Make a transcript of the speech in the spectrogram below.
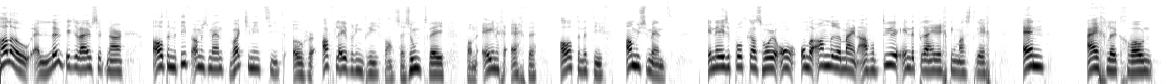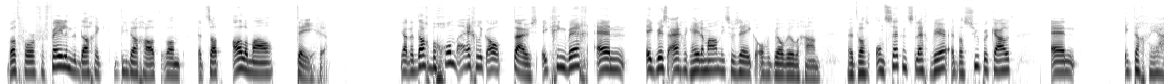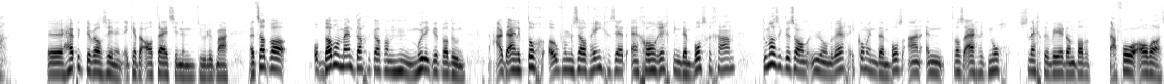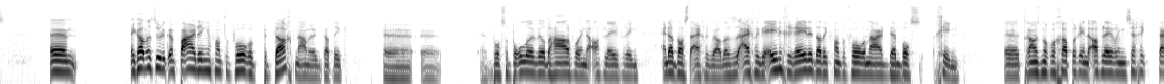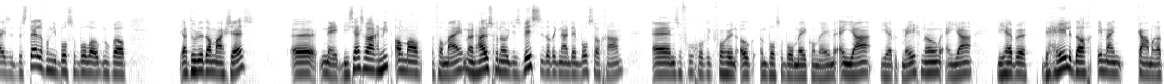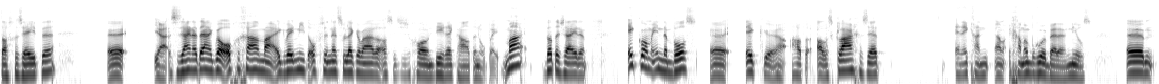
Hallo en leuk dat je luistert naar Alternatief Amusement Wat je niet ziet over aflevering 3 van seizoen 2 van de enige echte Alternatief Amusement. In deze podcast hoor je onder andere mijn avontuur in de trein richting Maastricht en eigenlijk gewoon wat voor vervelende dag ik die dag had, want het zat allemaal tegen. Ja, de dag begon eigenlijk al thuis. Ik ging weg en ik wist eigenlijk helemaal niet zo zeker of ik wel wilde gaan. Het was ontzettend slecht weer. Het was super koud. En ik dacht van ja, uh, heb ik er wel zin in? Ik heb er altijd zin in natuurlijk. Maar het zat wel. Op dat moment dacht ik al van, hm, moet ik dit wel doen? Nou, uiteindelijk toch over mezelf heen gezet en gewoon richting Den Bosch gegaan. Toen was ik dus al een uur onderweg. Ik kom in Den Bosch aan en het was eigenlijk nog slechter weer dan dat het daarvoor al was. Um, ik had natuurlijk een paar dingen van tevoren bedacht. Namelijk dat ik uh, uh, wilde halen voor in de aflevering. En dat was het eigenlijk wel. Dat is eigenlijk de enige reden dat ik van tevoren naar Den Bosch ging. Trouwens, nog wel grappig, in de aflevering zeg ik tijdens het bestellen van die bossenbollen ook nog wel... Ja, doe er dan maar zes. Nee, die zes waren niet allemaal van mij. Mijn huisgenootjes wisten dat ik naar Den Bosch zou gaan. En ze vroegen of ik voor hun ook een bossenbol mee kon nemen. En ja, die heb ik meegenomen. En ja, die hebben de hele dag in mijn cameratas gezeten. Uh, ja, ze zijn uiteindelijk wel opgegaan. Maar ik weet niet of ze net zo lekker waren als dat je ze gewoon direct haalt en opeet. Maar dat terzijde. Ik kwam in Den Bosch. Uh, ik uh, had alles klaargezet. En ik ga, ik ga mijn broer bellen, Niels. Um,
